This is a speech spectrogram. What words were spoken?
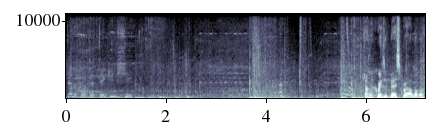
Teleporter taking shape. Junker Queen's the best, bro. I love her.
